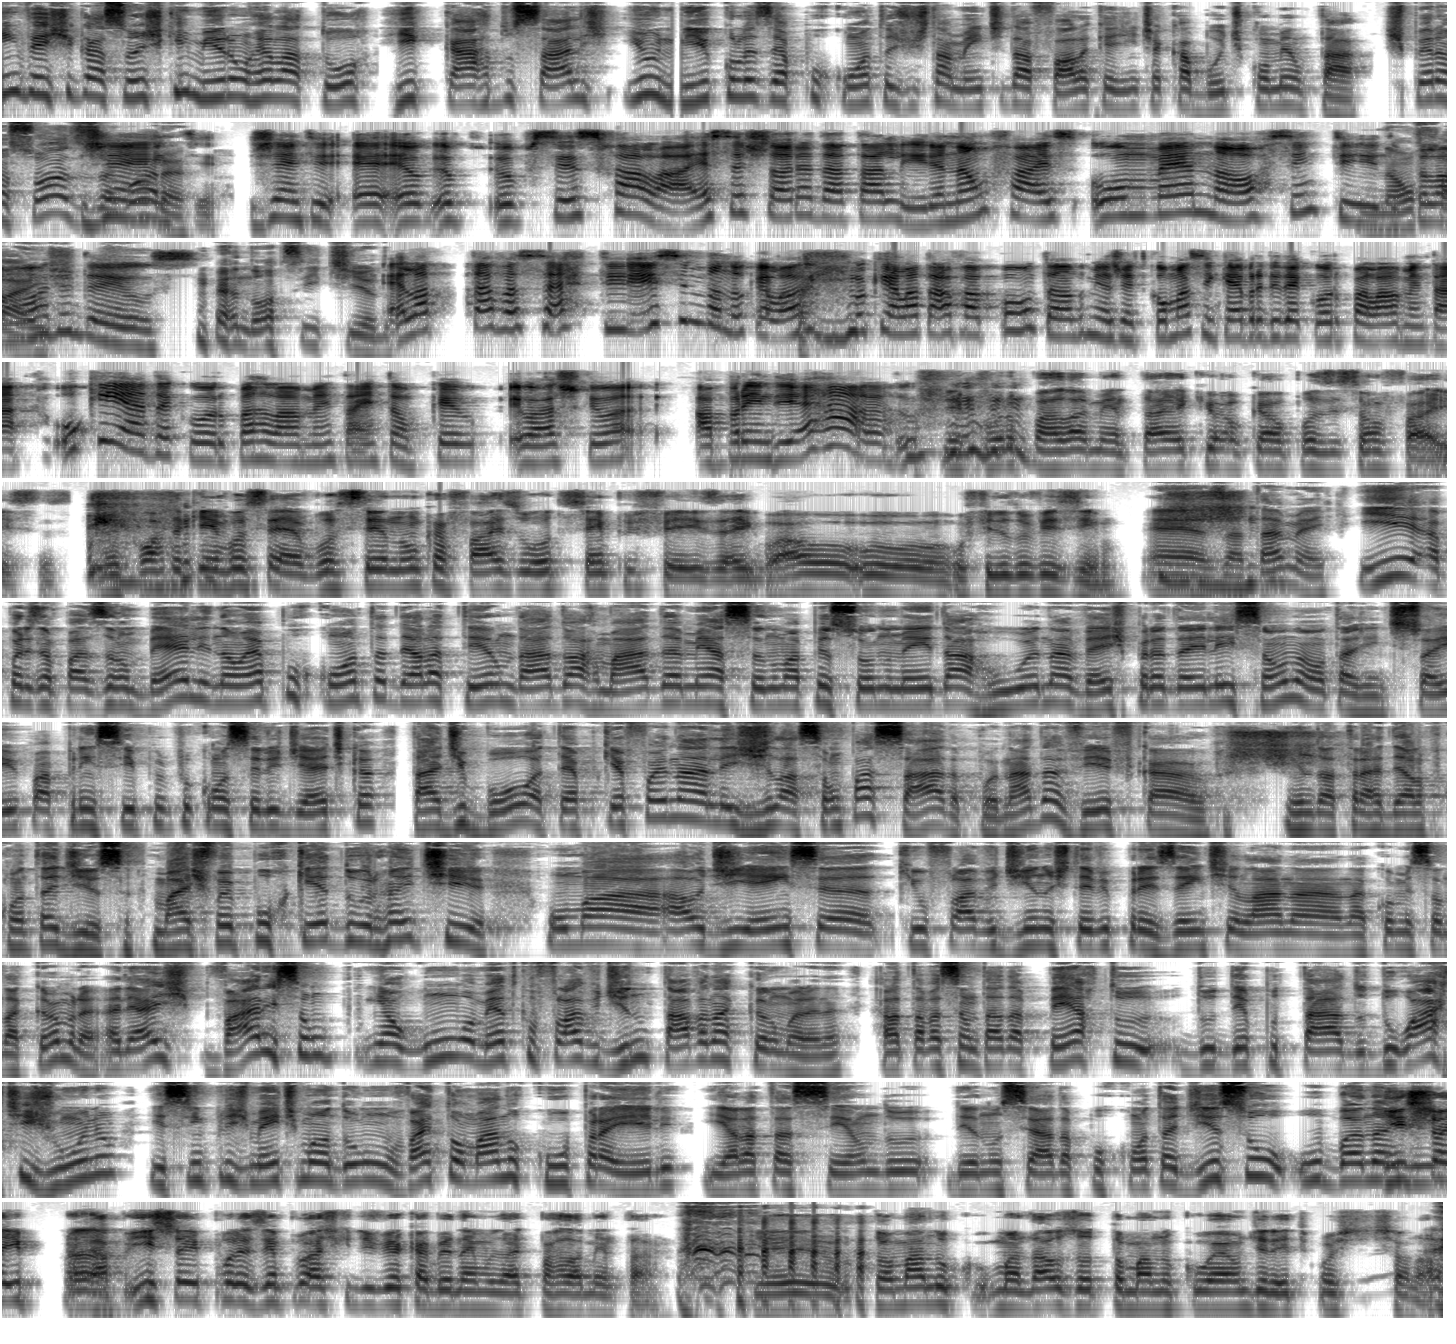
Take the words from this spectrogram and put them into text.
investigações que miram o relator Ricardo Salles e o Nicolas é por conta justamente da fala que a gente acabou de comentar. Esperançosos gente, agora? Gente, é, eu, eu, eu, preciso falar. Essa história da Talíria não faz o menor sentido, não pelo faz. amor de Deus. menor sentido. Ela estava certíssima no que ela no que ela estava apontando minha gente. Como assim quebra de decoro parlamentar? O que é decoro parlamentar, então? Porque eu, eu acho que eu, Aprendi errado. Decoro parlamentar é que o que a oposição faz. Não importa quem você é, você nunca faz, o outro sempre fez. É igual o, o filho do vizinho. É, exatamente. e, por exemplo, a Zambelli não é por conta dela ter andado armada ameaçando uma pessoa no meio da rua na véspera da eleição, não, tá, gente? Isso aí, a princípio, pro Conselho de Ética tá de boa, até porque foi na legislação passada, pô, nada a ver ficar indo atrás dela por conta disso. Mas foi porque durante uma audiência que o Flávio Dino esteve presente lá na, na comissão da Câmara. Aliás, várias são em algum momento que o Flávio Dino estava na Câmara, né? Ela estava sentada perto do deputado Duarte Júnior e simplesmente mandou um vai tomar no cu para ele. E ela está sendo denunciada por conta disso. O Bananinha... Isso aí, ah. isso aí, por exemplo, eu acho que devia caber na imunidade parlamentar. Porque tomar no cu, mandar os outros tomar no cu é um direito constitucional.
